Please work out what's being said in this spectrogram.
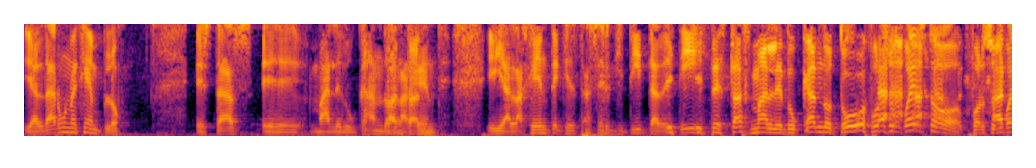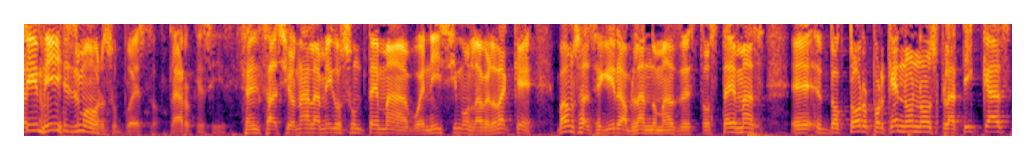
Y al dar un ejemplo, estás eh, maleducando a la gente y a la gente que está cerquitita de ti. Y te estás maleducando tú. Por supuesto, por supuesto. A ti mismo. Por supuesto, claro que sí. Sensacional, amigos, un tema buenísimo. La verdad que vamos a seguir hablando más de estos temas. Eh, doctor, ¿por qué no nos platicas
